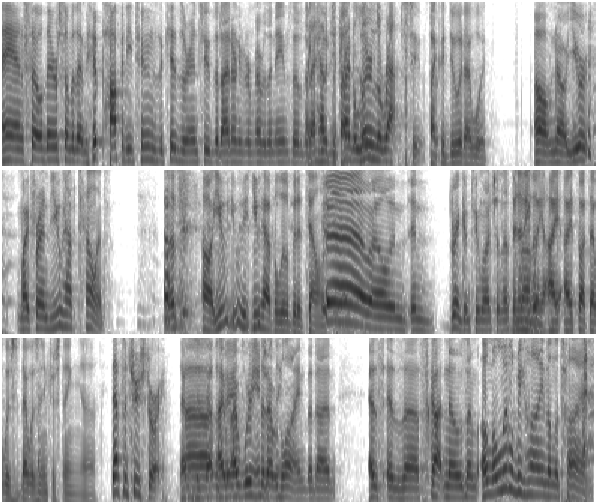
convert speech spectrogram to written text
And so there are some of them hip hoppity tunes the kids are into that I don't even remember the names of that I I, have could- to if I try to could- learn the raps to. If I could do it, I would. Oh no, you're my friend. You have talent. That's Oh, you, you, you have a little bit of talent. yeah, well, and, and drinking too much, and that's But about anyway, it. I, I thought that was that was an interesting. Uh, That's a true story. That was a- that Uh, was I, very- I it's very wish that I was lying, but uh, as as uh, Scott knows, I'm I'm a little behind on the times.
